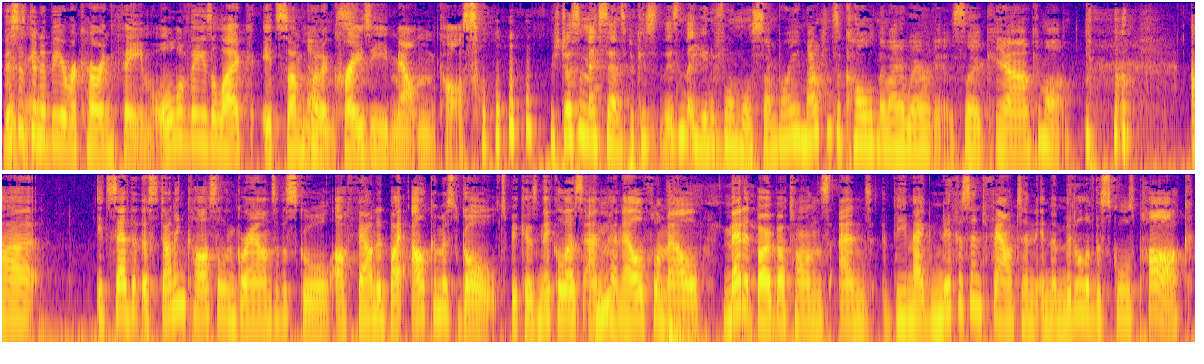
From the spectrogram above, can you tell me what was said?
This is going to be a recurring theme. All of these are like it's some kind of crazy mountain castle. Which doesn't make sense because isn't that uniform more summery? Mountains are cold no matter where it is. Like, Yeah. come on. uh, it's said that the stunning castle and grounds of the school are founded by alchemist gold because Nicholas and Hmm? Perenelle Flamel met at Beauxbatons, and the magnificent fountain in the middle of the school's park,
